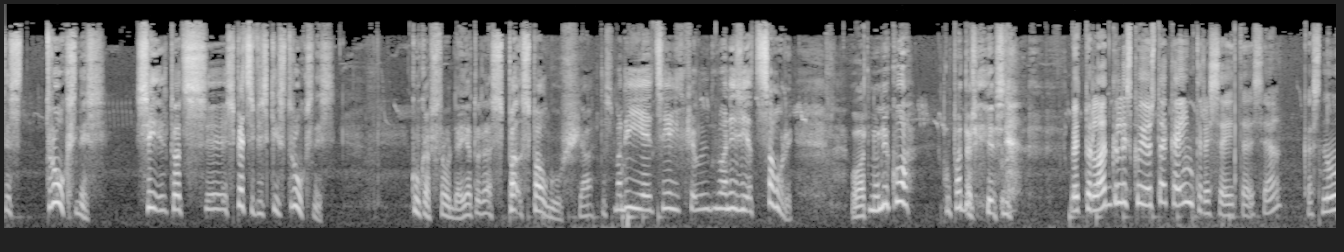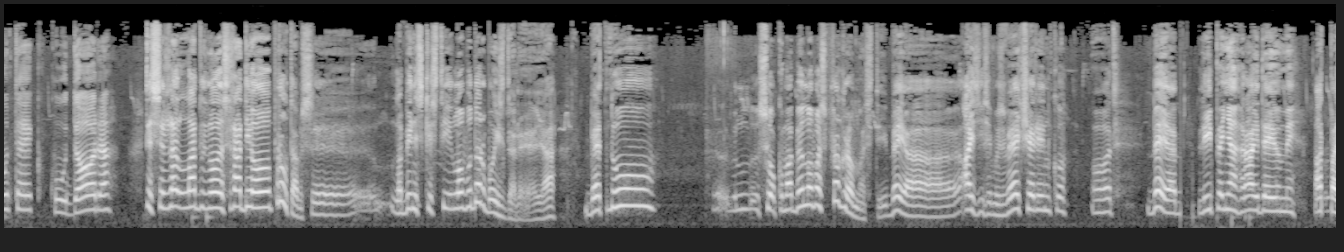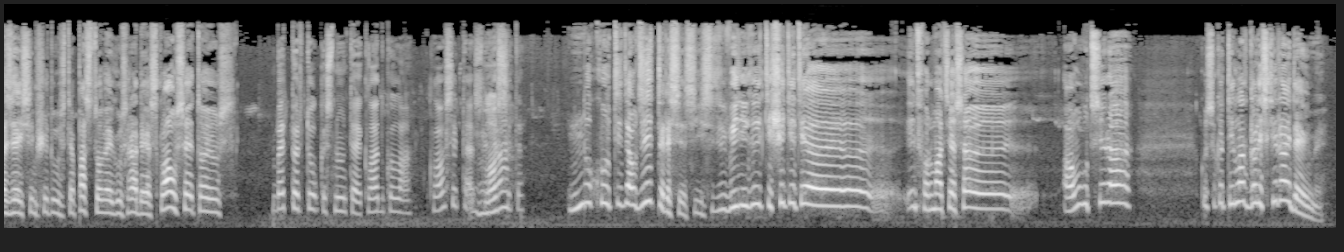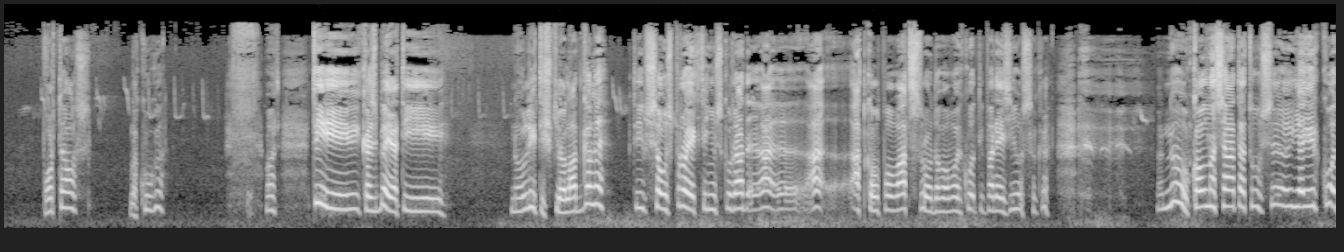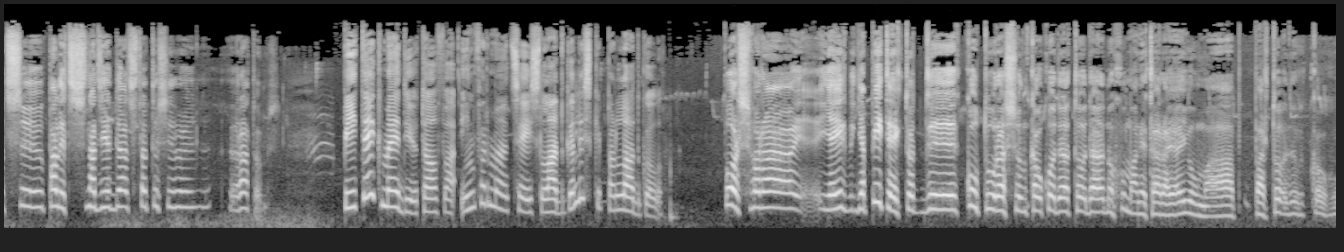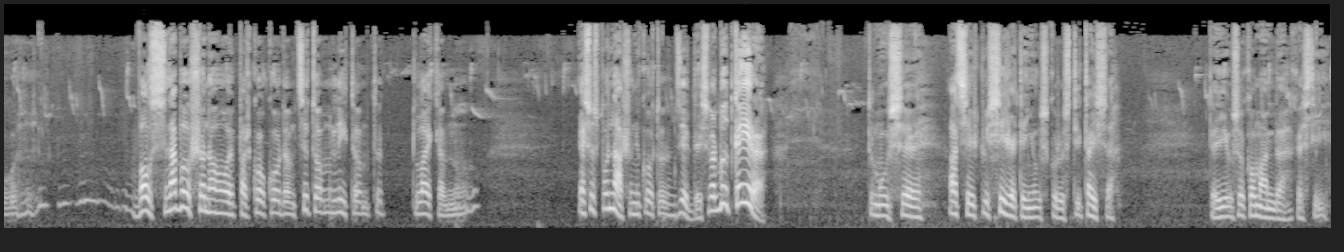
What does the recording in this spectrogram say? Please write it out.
tas trūksnis, tāds specifisks trūksnis. Kūkapstrādē, ja tur spa, spalguši, ja, tas man iet, man iziet cauri. Ot, nu neko, ko padarījies. Bet par latgalisku jūs tā kā interesējaties? Ja? Kas notiek, ko dara? Tas ir Latvijas radio, protams, Labinskis tī labu darbu izdarīja, ja. Bet, nu, sākumā bija labas programmas. Bija aiziesim uz večerinku, ot, bija līpeņa raidījumi, atpazīsim šitos te pastāvīgus radijas klausētojus. Bet par to, kas notiek Latgulā, klausītājs, lasītājs. Nu, ko ti daudz interesēsies? Tie šitie tie eh, informācijas eh, avots ir, ko saka, tie latgaliski raidījumi. Portāls, Lakuga. Ot, tī, kas bija, tī, nu, Lītišķo latgale, tī savus projektiņus, kur at, a- a- atkolpova atstrodava, vai ko tī pareizi jāsaka. Nu, kolonizētā tūs, ja ir kāds eh, palicis nedzirdēts, tad tas ir ratums. Pīteik mediju telpā informācijas latgaliski par Latgulu. Pārsvarā, ja, ir, ja pietiek, tad kultūras un kaut kādā tādā nu, humanitārajā jomā par to valsts nebūšanu vai par kaut kādām citām lietām, tad laikam, nu, es uzpurnāšu neko tādu dzirdējis. Varbūt, ka ir. Tu mūs eh, atsevišķus sižetiņus, kurus tī taisa. Te jūsu komanda, kas tī,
